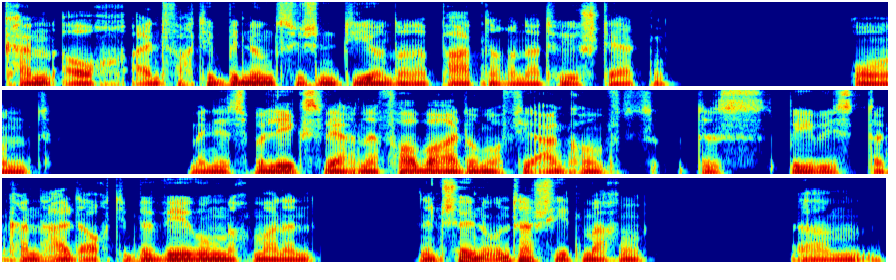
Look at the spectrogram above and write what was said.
kann auch einfach die Bindung zwischen dir und deiner Partnerin natürlich stärken. Und wenn du jetzt überlegst, während der Vorbereitung auf die Ankunft des Babys, dann kann halt auch die Bewegung nochmal einen, einen schönen Unterschied machen, ähm,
